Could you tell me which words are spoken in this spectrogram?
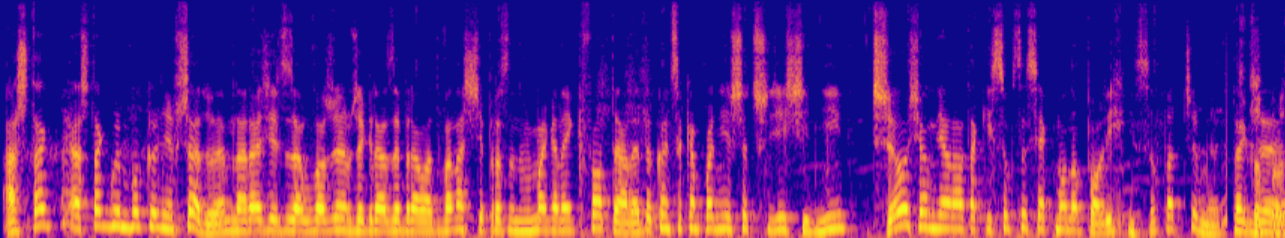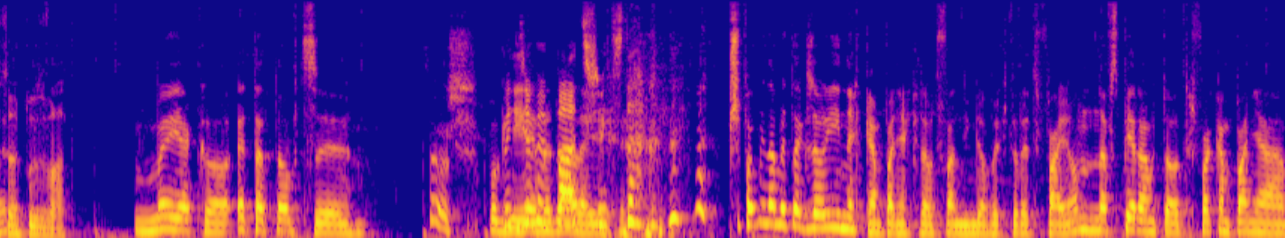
Aż tak, aż tak głęboko nie wszedłem. Na razie zauważyłem, że gra zebrała 12% wymaganej kwoty, ale do końca kampanii jeszcze 30 dni. Czy osiągnie ona taki sukces jak Monopoly? Zobaczymy. Także 100% plus VAT. my jako etatowcy cóż, pogniemy Będziemy dalej. patrzeć, tak. Przypominamy także o innych kampaniach crowdfundingowych, które trwają. Na Wspieram to trwa kampania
